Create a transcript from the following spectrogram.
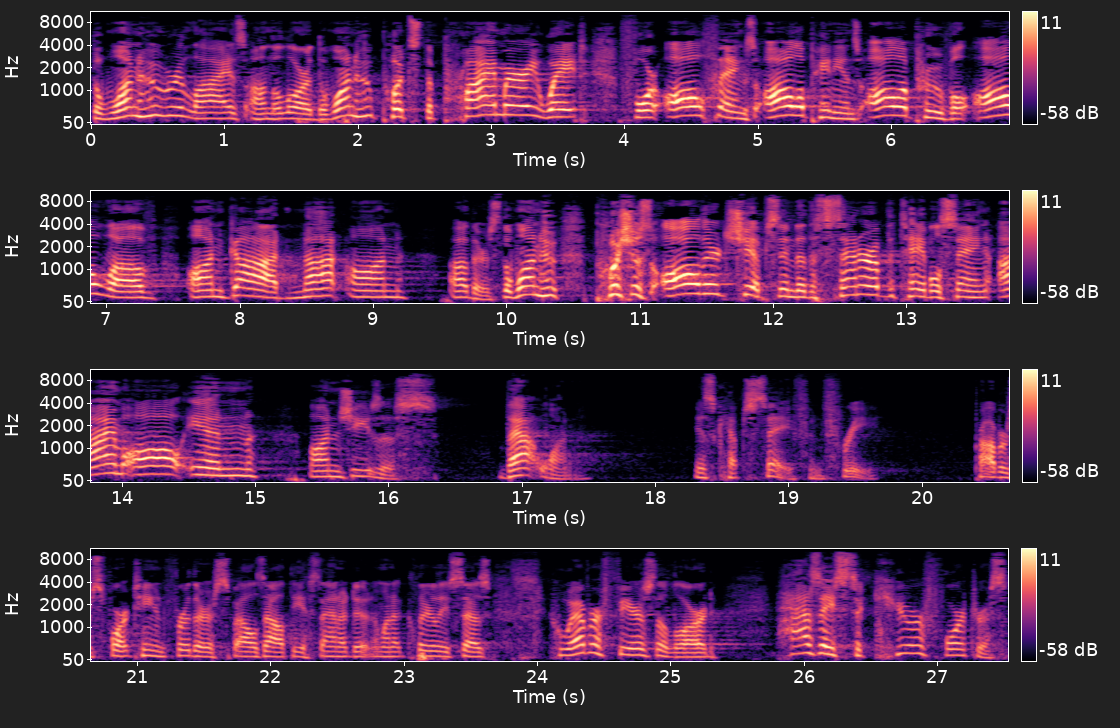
The one who relies on the Lord, the one who puts the primary weight for all things, all opinions, all approval, all love on God, not on others. The one who pushes all their chips into the center of the table saying, I'm all in on Jesus. That one is kept safe and free. Proverbs 14 further spells out the antidote when it clearly says, Whoever fears the Lord has a secure fortress,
